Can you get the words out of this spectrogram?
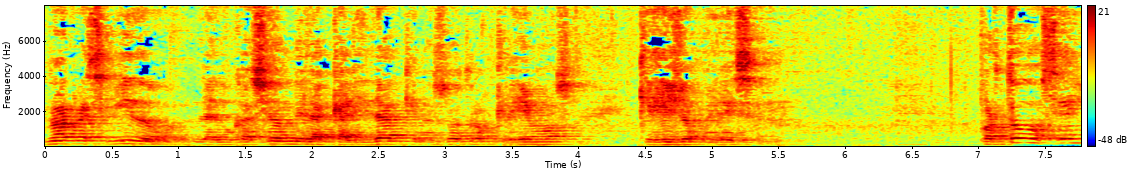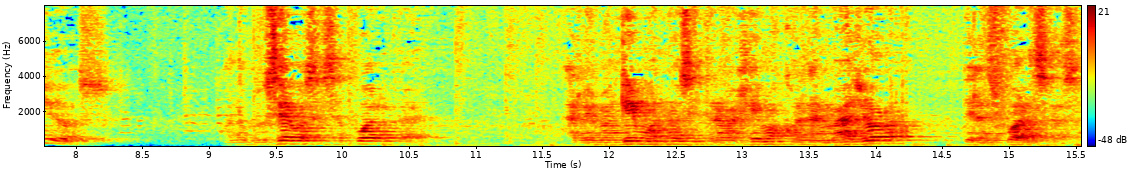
no han recibido la educación de la calidad que nosotros creemos que ellos merecen. Por todos ellos, cuando crucemos esa puerta, arremanguémonos y trabajemos con la mayor de las fuerzas.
